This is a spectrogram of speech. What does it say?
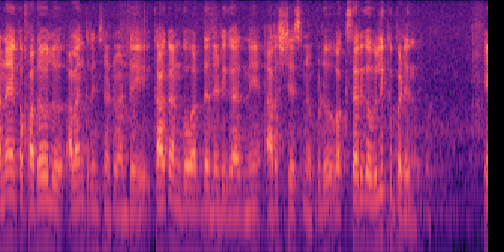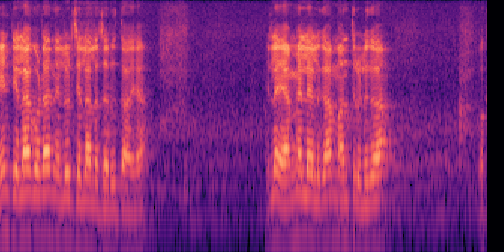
అనేక పదవులు అలంకరించినటువంటి కాకాన్ గోవర్ధన్ రెడ్డి గారిని అరెస్ట్ చేసినప్పుడు ఒకసారిగా ఉలిక్కిపడింది ఏంటి ఇలా కూడా నెల్లూరు జిల్లాలో జరుగుతాయా? ఇలా ఎమ్మెల్యేలుగా మంత్రులుగా ఒక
